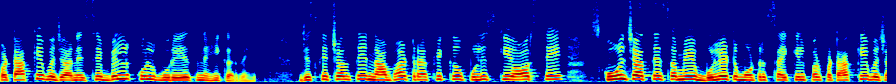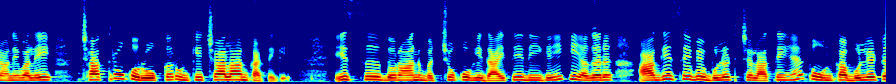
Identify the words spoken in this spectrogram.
पटाखे बजाने से बिल्कुल गुरेज नहीं कर रहे। जिसके चलते नाभा ट्रैफिक पुलिस की ओर से स्कूल जाते समय बुलेट मोटरसाइकिल पर पटाखे बजाने वाले छात्रों को रोककर उनके चालान काटे गए इस दौरान बच्चों को हिदायतें दी गई कि अगर आगे से वे बुलेट चलाते हैं तो उनका बुलेट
